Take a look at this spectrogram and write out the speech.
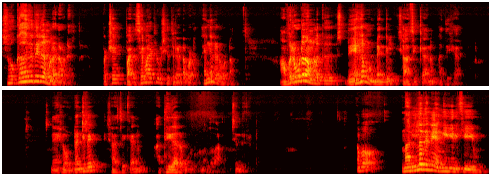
സ്വകാര്യതയിൽ നമ്മൾ ഇടപെടരുത്. പക്ഷേ പരസ്യമായിട്ടുള്ള വിഷയത്തിൽ ഇടപെടാം എങ്ങനെ ഇടപെടാം അവരോട് നമ്മൾക്ക് സ്നേഹമുണ്ടെങ്കിൽ ശാസിക്കാനും അധികാരമുണ്ട്. സ്നേഹമുണ്ടെങ്കിലേ ശാസിക്കാനും അധികാരമുള്ളൂ എന്നുള്ളതാണ് ചിന്തിക്കേണ്ടത്. അപ്പോൾ നല്ലതിനെ അംഗീകരിക്കുകയും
